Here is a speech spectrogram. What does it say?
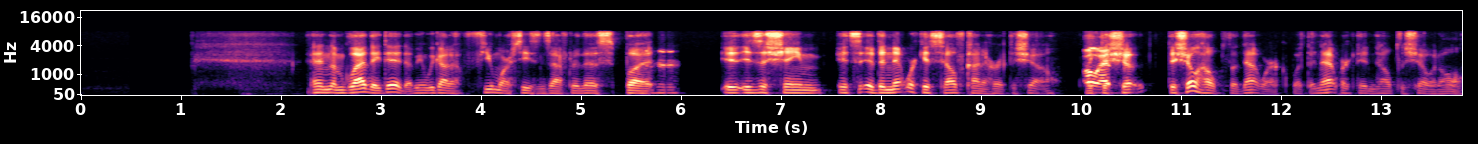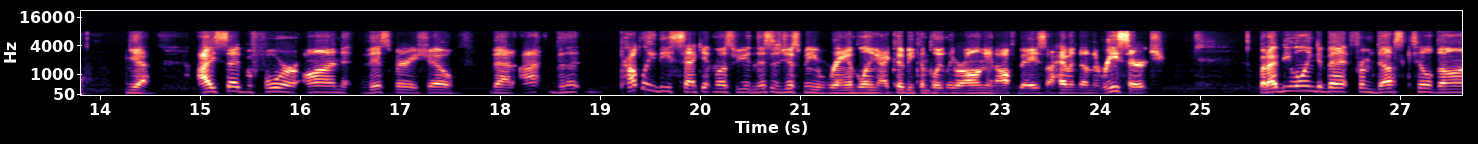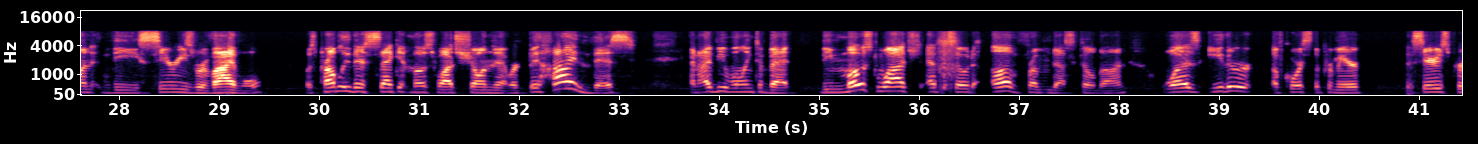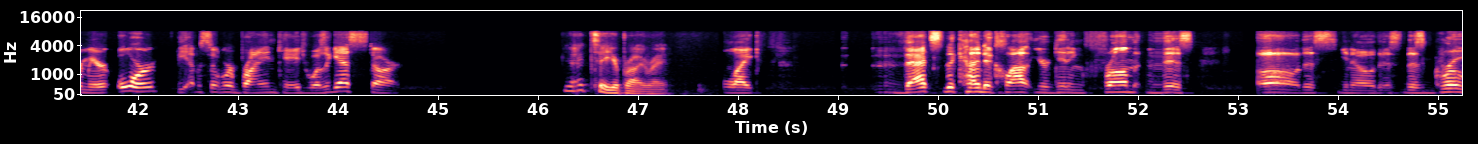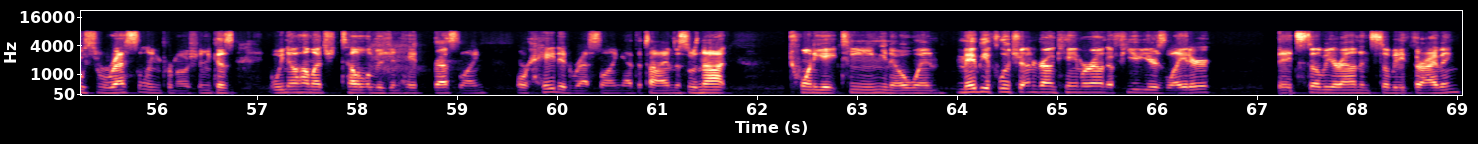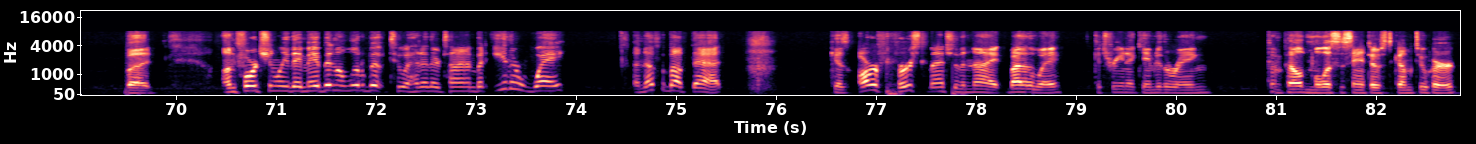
And I'm glad they did. I mean, we got a few more seasons after this, but Mhm. it is a shame. It's the network itself kind of hurt the show. Oh, Like the ab- show, the show helped the network, but the network didn't help the show at all. Yeah. I said before on this very show that I the probably the second most viewed, and this is just me rambling. I could be completely wrong and off base. I haven't done the research. But I'd be willing to bet from Dusk Till Dawn, the series revival was probably their second most watched show on the network behind this. And I'd be willing to bet the most watched episode of From Dusk Till Dawn was either, of course, the premiere, the series premiere, or the episode where Brian Cage was a guest star. Yeah, I'd say you're probably right. like that's the kind of clout you're getting from this oh this you know this this gross wrestling promotion because we know how much television hated wrestling or hated wrestling at the time this was not 2018 you know when maybe if lucha underground came around a few years later they'd still be around and still be thriving but unfortunately they may have been a little bit too ahead of their time but either way enough about that because our first match of the night, by the way, Katrina came to the ring, compelled Melissa Santos to come to her.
